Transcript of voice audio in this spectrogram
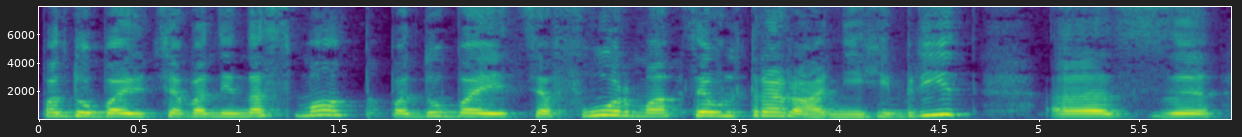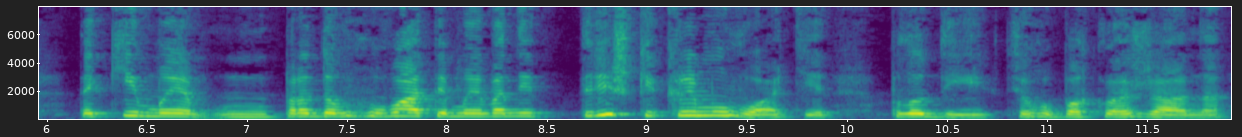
подобаються вони на смак, подобається форма. Це ультраранній гібрид е, з такими продовгуватими, вони трішки кремуваті плоди цього баклажана.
